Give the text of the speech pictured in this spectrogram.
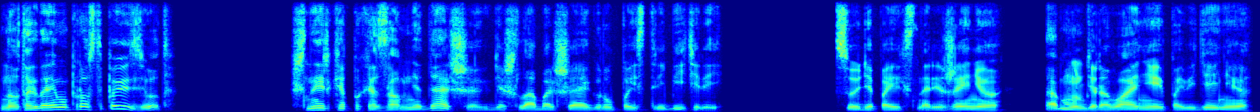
но тогда ему просто повезет. Шнырька показал мне дальше, где шла большая группа истребителей. Судя по их снаряжению, обмундированию и поведению,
